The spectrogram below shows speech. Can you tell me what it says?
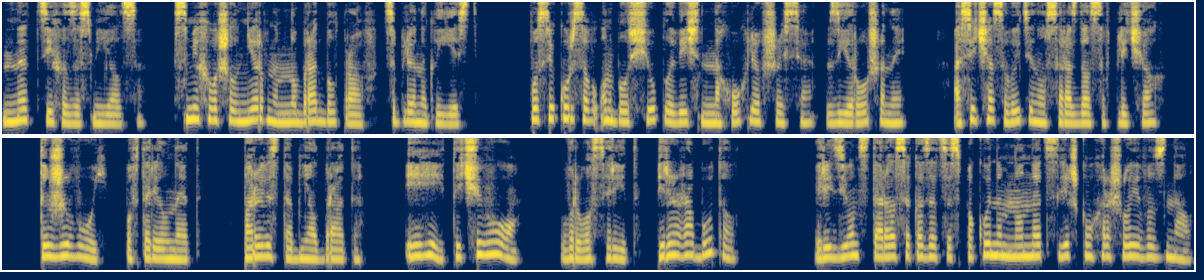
Нед тихо засмеялся. Смех вышел нервным, но брат был прав, цыпленок и есть. После курсов он был щуплый, вечно нахохлившийся, взъерошенный, а сейчас вытянулся, раздался в плечах. «Ты живой», — повторил Нед. Порывисто обнял брата. «Эй, ты чего?» — вырвался Рид. «Переработал?» Ридион старался казаться спокойным, но Нед слишком хорошо его знал,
